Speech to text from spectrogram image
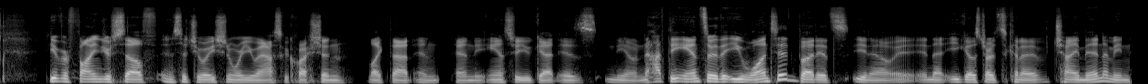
Do you ever find yourself in a situation where you ask a question like that and and the answer you get is you know not the answer that you wanted but it's you know and that ego starts to kind of chime in. I mean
